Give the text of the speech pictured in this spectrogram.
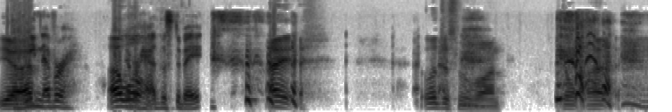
Yeah. Have I- we never never well, had this debate. I, we'll just move on. Uh,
